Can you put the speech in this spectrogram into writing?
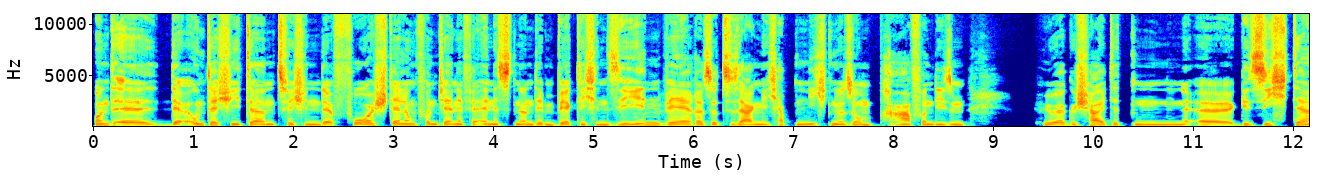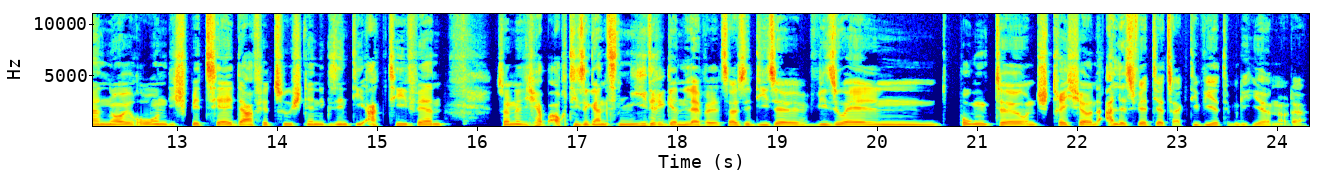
Und äh, der Unterschied dann zwischen der Vorstellung von Jennifer Aniston und dem wirklichen Sehen wäre sozusagen, ich habe nicht nur so ein paar von diesen höher geschalteten äh, Gesichterneuronen, die speziell dafür zuständig sind, die aktiv werden, sondern ich habe auch diese ganz niedrigen Levels, also diese visuellen Punkte und Striche und alles wird jetzt aktiviert im Gehirn, oder?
